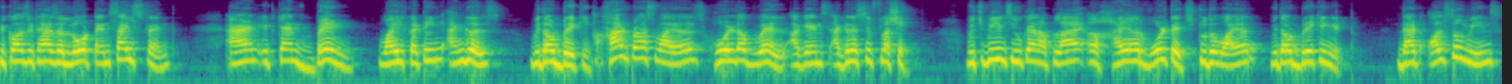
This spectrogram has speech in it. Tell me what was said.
because it has a low tensile strength and it can bend while cutting angles without breaking. Hard brass wires hold up well against aggressive flushing, which means you can apply a higher voltage to the wire without breaking it. That also means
